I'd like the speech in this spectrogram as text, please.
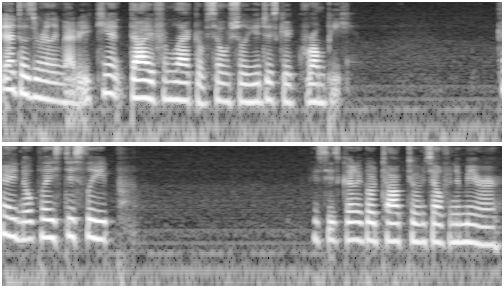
that doesn't really matter. You can't die from lack of social. You just get grumpy. Okay, no place to sleep. Guess he's gonna go talk to himself in the mirror.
